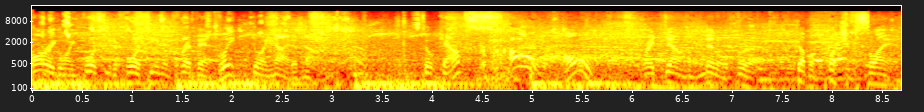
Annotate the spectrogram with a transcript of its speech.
Maury going 14 to 14, and Fred Van VanVleet going 9 of 9. Still counts. Oh! Oh! Right down the middle for a double clutching slam.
